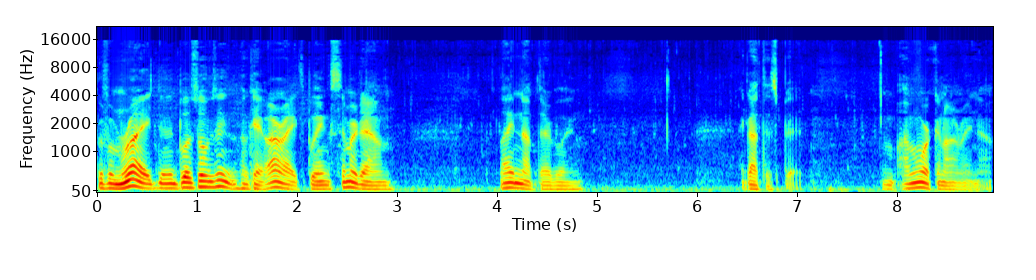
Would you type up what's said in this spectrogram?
But if I'm right, then it blows the whole thing. Okay, all right, Bling. Simmer down. Lighten up there, Bling. I got this bit. I'm, I'm working on it right now.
